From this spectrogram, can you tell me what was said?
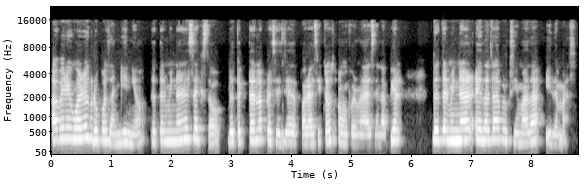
averiguar el grupo sanguíneo, determinar el sexo, detectar la presencia de parásitos o enfermedades en la piel, determinar edad aproximada y demás.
